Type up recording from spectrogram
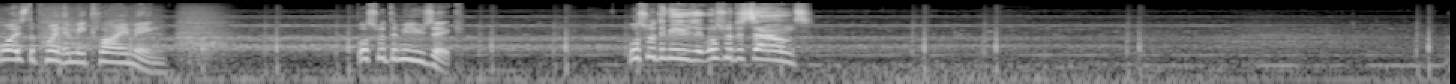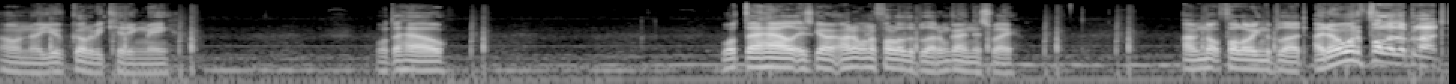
what is the point in me climbing? What's with the music? What's with the music? What's with the sounds? Oh no, you've got to be kidding me. What the hell? What the hell is going... I don't want to follow the blood. I'm going this way. I'm not following the blood. I don't want to follow the blood!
